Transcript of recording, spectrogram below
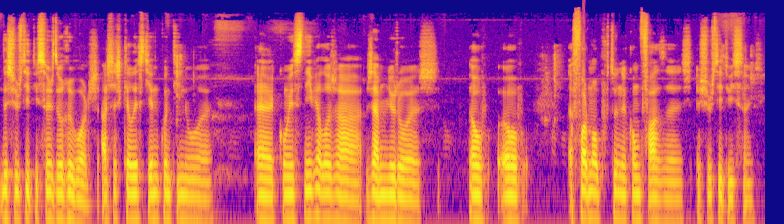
das substituições do Rui Borges. Achas que ele este ano continua uh, com esse nível ou já, já melhorou as, a, a, a forma oportuna como faz as, as substituições?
